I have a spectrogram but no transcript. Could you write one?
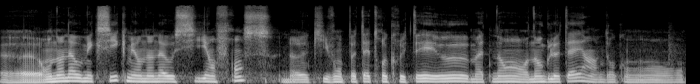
Euh, on en a au Mexique, mais on en a aussi en France, euh, qui vont peut-être recruter, eux, maintenant en Angleterre. Hein. donc on,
